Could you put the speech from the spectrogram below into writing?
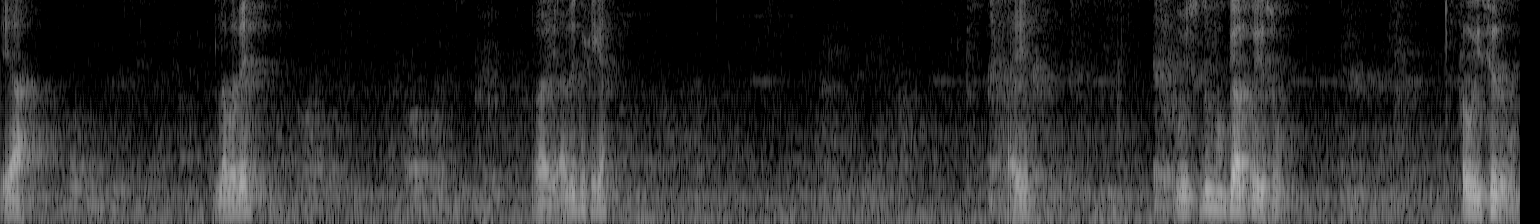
ya labadee waay adig ku xiga aye weysadun buu gaarkoya isagu oo weysada un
